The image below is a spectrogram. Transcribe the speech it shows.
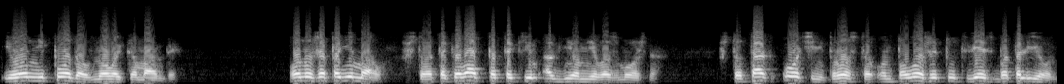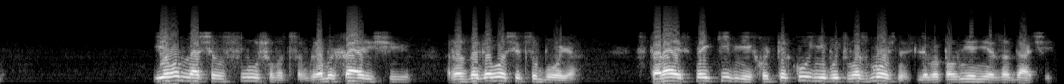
и он не подал новой команды. Он уже понимал, что атаковать под таким огнем невозможно, что так очень просто он положит тут весь батальон. И он начал слушаться в громыхающую разноголосицу боя, стараясь найти в ней хоть какую-нибудь возможность для выполнения задачи,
